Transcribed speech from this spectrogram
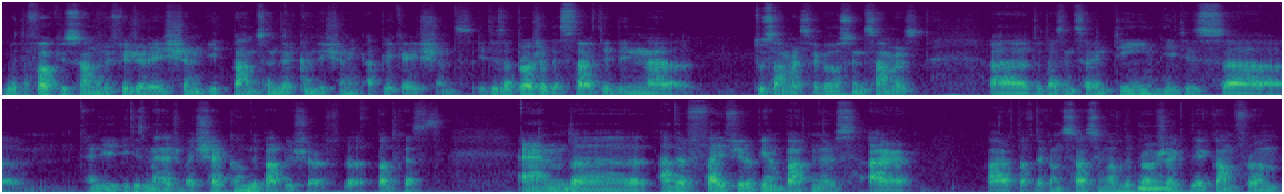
with a focus on refrigeration, heat pumps, and air conditioning applications. It is a project that started in uh, two summers ago, so in summers uh, 2017. It is uh, and it is managed by shecco, the publisher of the podcast, and uh, other five European partners are part of the consortium of the mm-hmm. project. Mm-hmm. They come from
